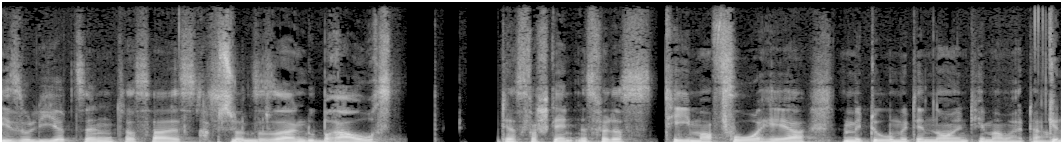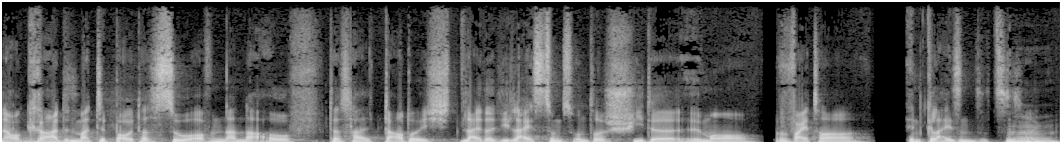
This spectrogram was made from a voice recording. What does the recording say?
isoliert sind. Das heißt Absolut. sozusagen, du brauchst das Verständnis für das Thema vorher, damit du mit dem neuen Thema weiter. Genau, gerade in Mathe baut das so aufeinander auf, dass halt dadurch leider die Leistungsunterschiede immer weiter entgleisen sozusagen.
